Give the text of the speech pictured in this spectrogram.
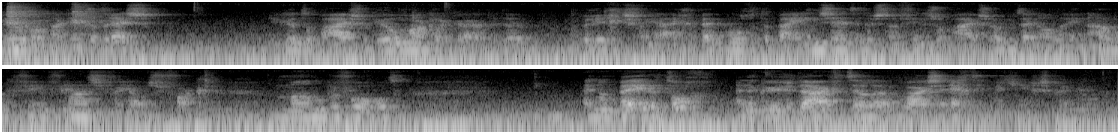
mail dan naar dit adres. Je kunt op huis ook heel makkelijk de berichtjes van je eigen weblog erbij inzetten, dus dan vinden ze op huis ook meteen alle inhoudelijke informatie van jou als vakman bijvoorbeeld. En dan ben je er toch en dan kun je ze daar vertellen waar ze echt in met je in gesprek zijn.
